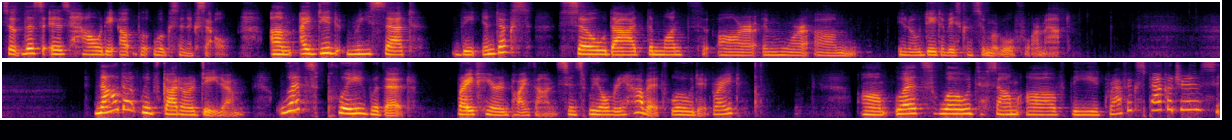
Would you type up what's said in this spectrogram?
So this is how the output looks in Excel. Um, I did reset the index so that the months are a more um, you know, database consumable format. Now that we've got our data, let's play with it right here in Python since we already have it loaded, right? Um, let's load some of the graphics packages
